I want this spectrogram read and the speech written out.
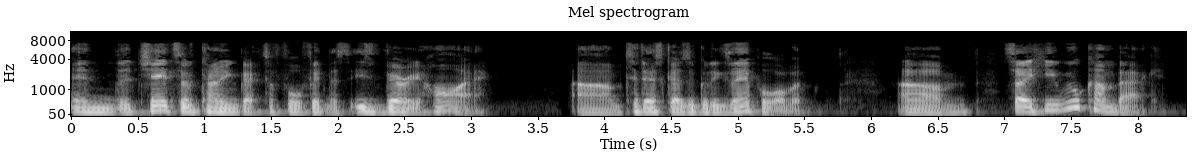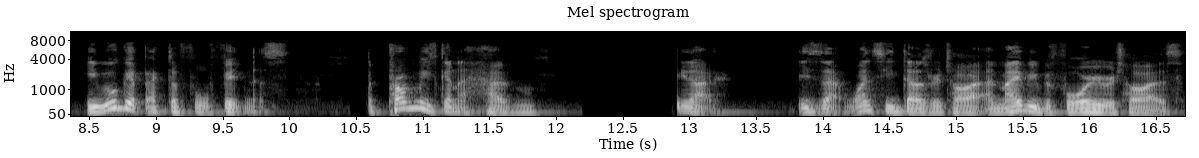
and the chance of coming back to full fitness is very high. Um, Tedesco is a good example of it. Um, so he will come back. He will get back to full fitness. The problem he's going to have, you know, is that once he does retire, and maybe before he retires,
